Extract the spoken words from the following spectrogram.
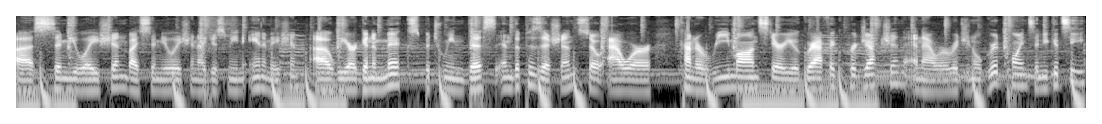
uh, simulation, by simulation I just mean animation, uh, we are going to mix between this and the position. So our kind of Riemann stereographic projection and our original grid points. And you can see,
